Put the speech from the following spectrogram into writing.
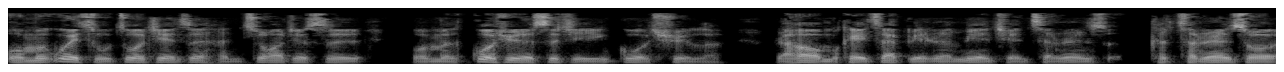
我们为主做见证很重要，就是我们过去的事情已经过去了，然后我们可以在别人面前承认，可承认说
